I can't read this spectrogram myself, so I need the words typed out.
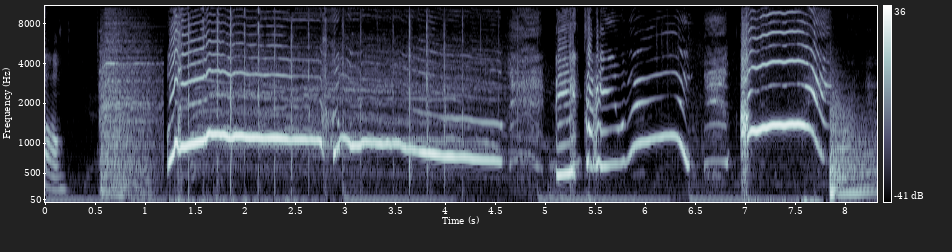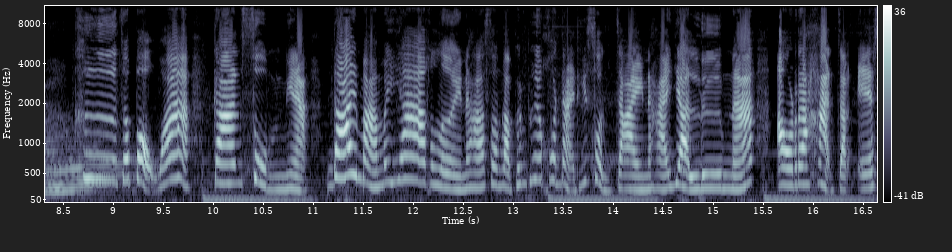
สอง ดีใจมากอ้ายคือจะบอกว่าการสุ่มเนี่ย ได้มาไม่ยากเลยนะคะสำหรับเพื่อนๆ คนไหนที่สนใจนะคะ อย่าลืมนะ เอารหัสจาก S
